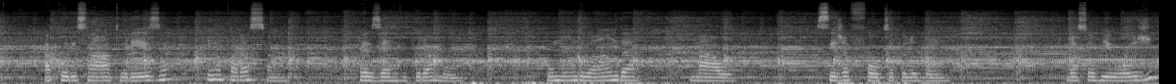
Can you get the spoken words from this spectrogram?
A cor está na natureza e no coração. Preserve por amor. O mundo anda mal. Seja força pelo bem. Já sorriu hoje?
